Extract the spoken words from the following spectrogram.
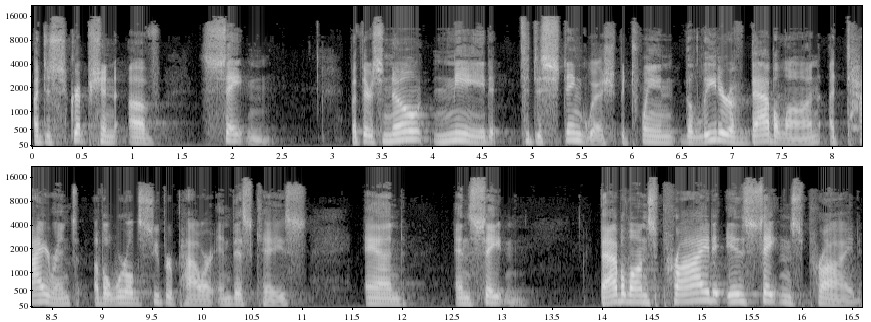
a description of Satan, but there's no need to distinguish between the leader of Babylon, a tyrant of a world superpower in this case, and, and Satan. Babylon's pride is Satan's pride.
